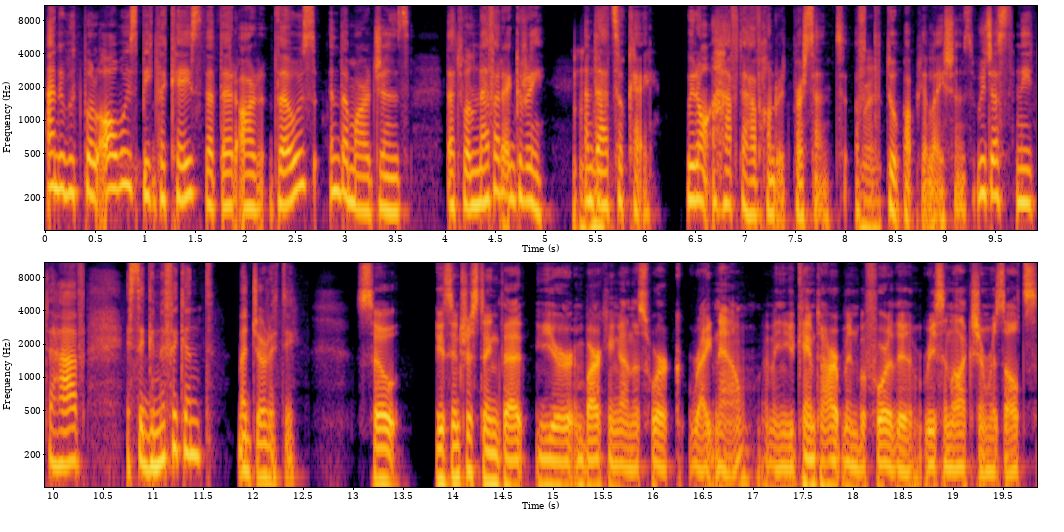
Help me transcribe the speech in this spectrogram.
And it will always be the case that there are those in the margins that will never agree, mm-hmm. and that's okay. We don't have to have 100% of right. two populations. We just need to have a significant majority. So it's interesting that you're embarking on this work right now. I mean, you came to Hartman before the recent election results,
